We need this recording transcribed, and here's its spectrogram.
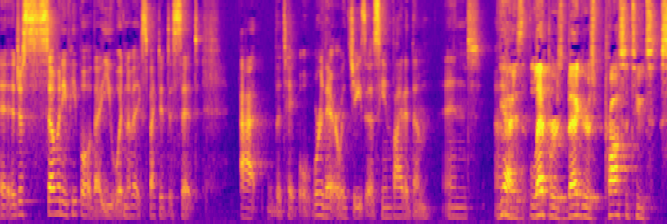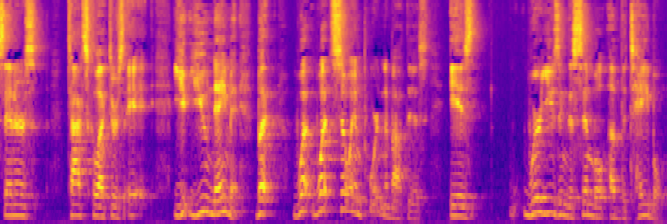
It, it just so many people that you wouldn't have expected to sit at the table were there with Jesus. He invited them, and Um, yeah, is lepers, beggars, prostitutes, sinners, tax collectors, eh, eh, you, you name it. But what what's so important about this is we're using the symbol of the table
